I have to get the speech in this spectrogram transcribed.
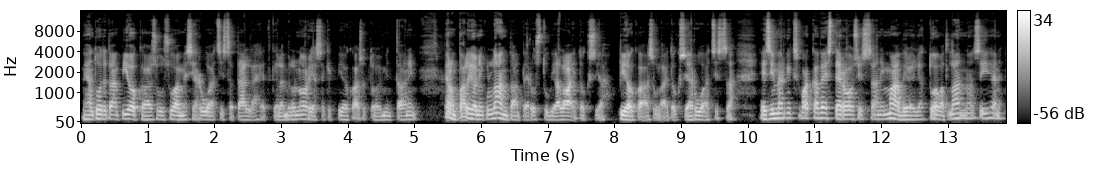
mehän tuotetaan biokaasua Suomessa ja Ruotsissa tällä hetkellä. Meillä on Norjassakin biokaasutoimintaa, niin meillä on paljon niin kuin lantaan perustuvia laitoksia, biokaasulaitoksia Ruotsissa. Esimerkiksi vaikka Westerosissa, niin maanviljelijät tuovat lannan siihen,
